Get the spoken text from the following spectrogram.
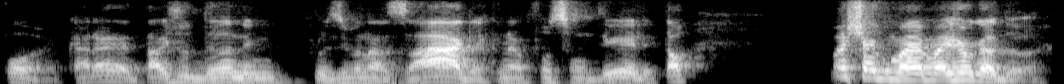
pô, o cara tá ajudando, inclusive, na zaga, que não é a função dele e tal. Mas Thiago Maia é mais jogador.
